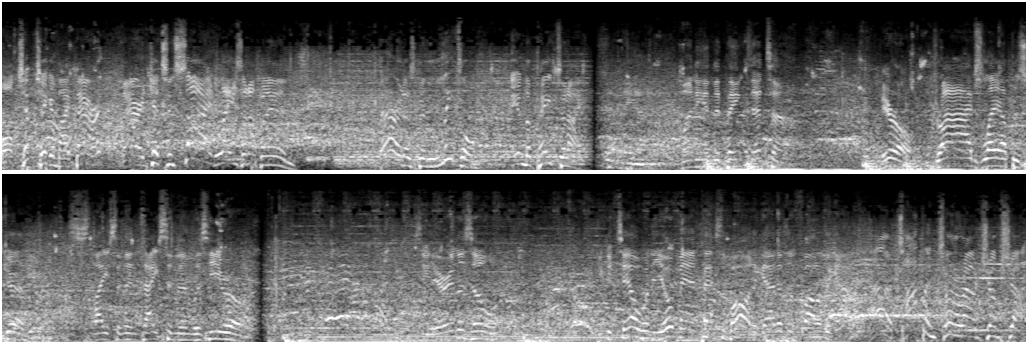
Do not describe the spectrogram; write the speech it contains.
Ball tip taken by Barrett. Barrett gets inside, lays it up and in. Barrett has been lethal in the paint tonight. Money in the paint that time. Herro drives, layup is good. Slicing and dicing them was Herro. The zone. You can tell when the old man passes the ball, the guy doesn't follow the guy. Ah, Toppin turnaround jump shot.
